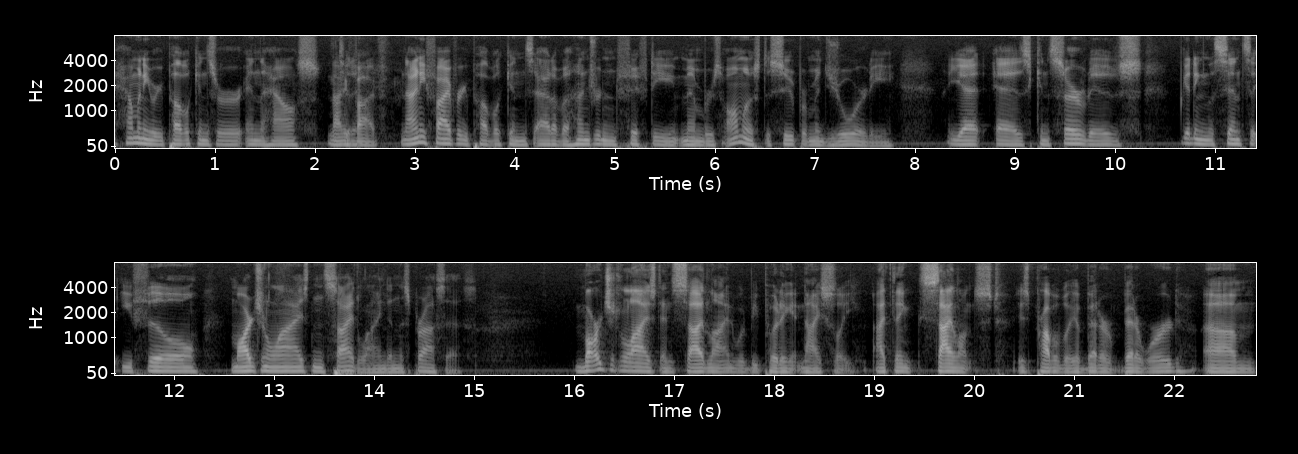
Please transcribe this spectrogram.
how many Republicans are in the House? today? 95. 95 Republicans out of 150 members, almost a supermajority. Yet, as conservatives, getting the sense that you feel marginalized and sidelined in this process. marginalized and sidelined would be putting it nicely. I think silenced is probably a better better word. Um,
